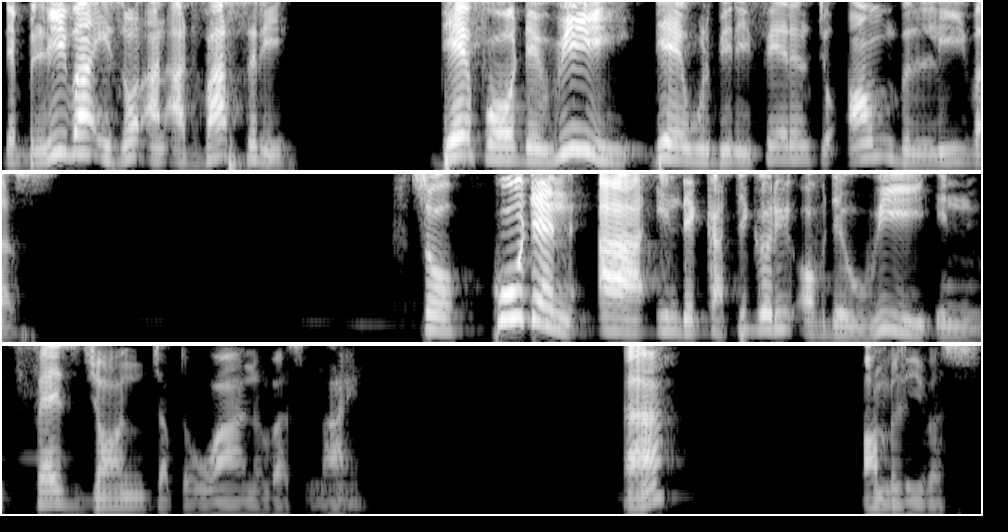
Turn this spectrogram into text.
The believer is not an adversary. Therefore, the we there will be referring to unbelievers. So, who then are in the category of the we in First John chapter 1 verse 9? Huh? Unbelievers.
